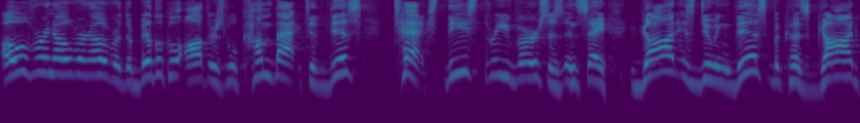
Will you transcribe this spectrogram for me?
Over and over and over, the biblical authors will come back to this text, these three verses, and say, God is doing this because God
